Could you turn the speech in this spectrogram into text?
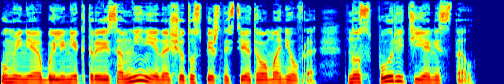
У меня были некоторые сомнения насчет успешности этого маневра, но спорить я не стал.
